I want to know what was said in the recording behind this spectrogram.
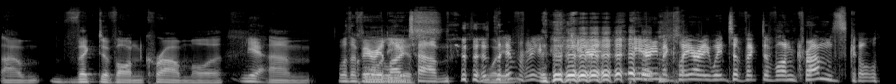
um, Victor von Crumb or yeah. um, with a very low tum. Harry, Harry McCleary went to Victor von Crumb's school.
